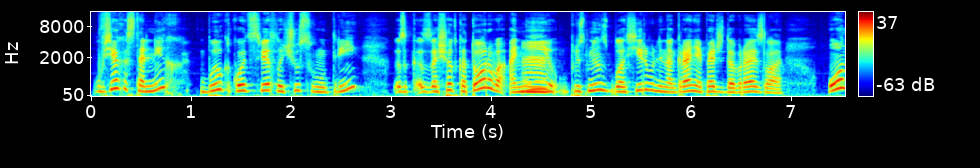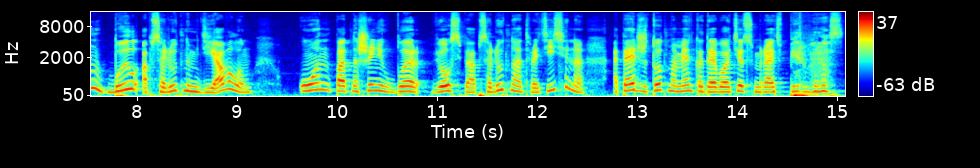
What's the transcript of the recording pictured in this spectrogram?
у, всех остальных был какое-то светлое чувство внутри, за, счет которого они плюс-минус балансировали на грани, опять же, добра и зла. Он был абсолютным дьяволом, он по отношению к Блэр вел себя абсолютно отвратительно. Опять же, тот момент, когда его отец умирает в первый раз,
